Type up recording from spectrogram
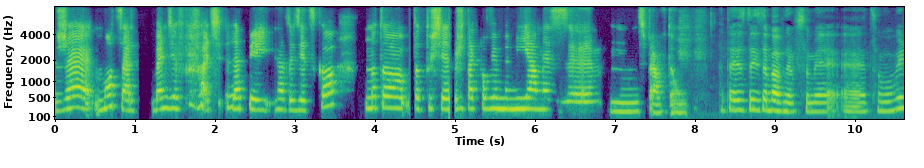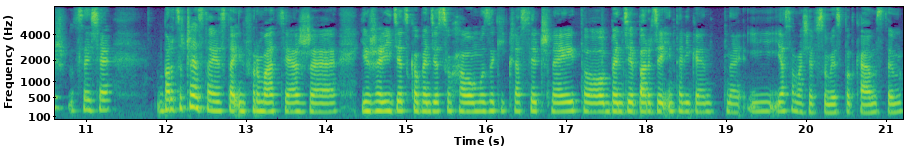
że Mozart będzie wpływać lepiej na to dziecko, no to, to tu się, że tak powiem, mijamy z, mm, z prawdą. To jest dość zabawne w sumie, e, co mówisz. W sensie bardzo częsta jest ta informacja, że jeżeli dziecko będzie słuchało muzyki klasycznej, to będzie bardziej inteligentne. I ja sama się w sumie spotkałam z tym.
